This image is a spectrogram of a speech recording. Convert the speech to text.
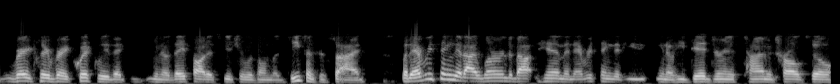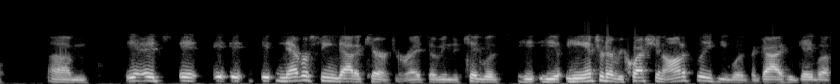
very clear very quickly that you know they thought his future was on the defensive side. But everything that I learned about him and everything that he, you know, he did during his time in Charlottesville, um, it, it, it, it, it never seemed out of character, right? So, I mean, the kid was, he, he, he answered every question. Honestly, he was a guy who gave us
